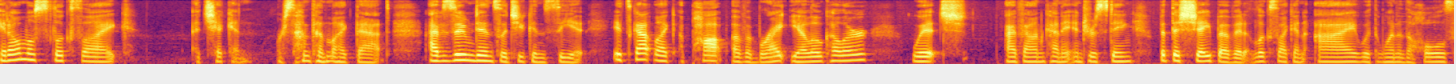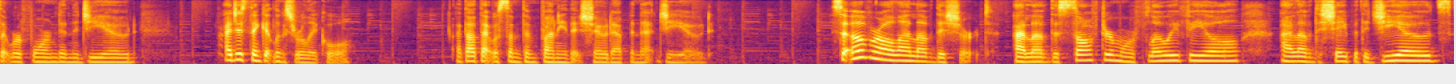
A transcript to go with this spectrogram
it almost looks like a chicken or something like that. I've zoomed in so that you can see it. It's got like a pop of a bright yellow color, which I found kind of interesting, but the shape of it, it looks like an eye with one of the holes that were formed in the geode. I just think it looks really cool. I thought that was something funny that showed up in that geode. So overall, I love this shirt. I love the softer, more flowy feel. I love the shape of the geodes.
